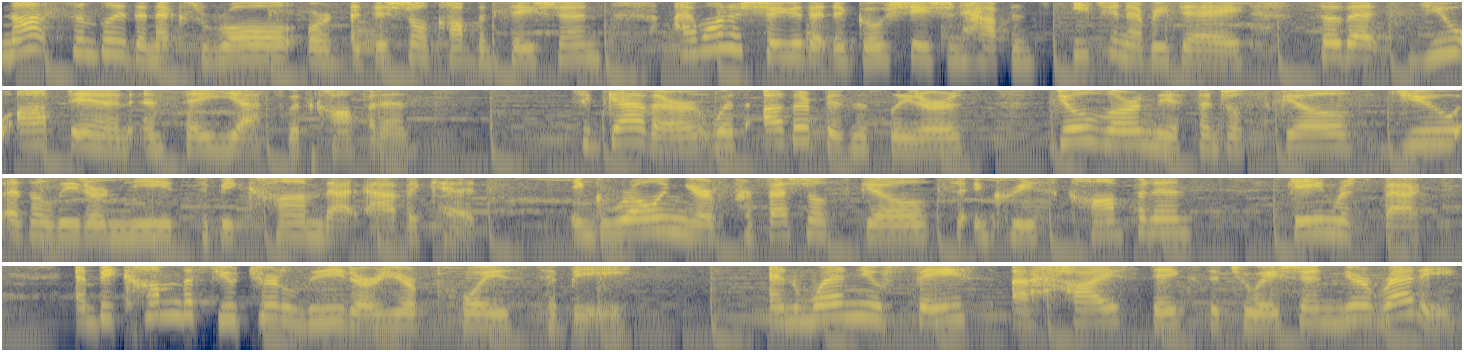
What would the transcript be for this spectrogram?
Not simply the next role or additional compensation. I want to show you that negotiation happens each and every day so that you opt in and say yes with confidence. Together with other business leaders, you'll learn the essential skills you as a leader need to become that advocate in growing your professional skills to increase confidence, gain respect, and become the future leader you're poised to be. And when you face a high stakes situation, you're ready,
